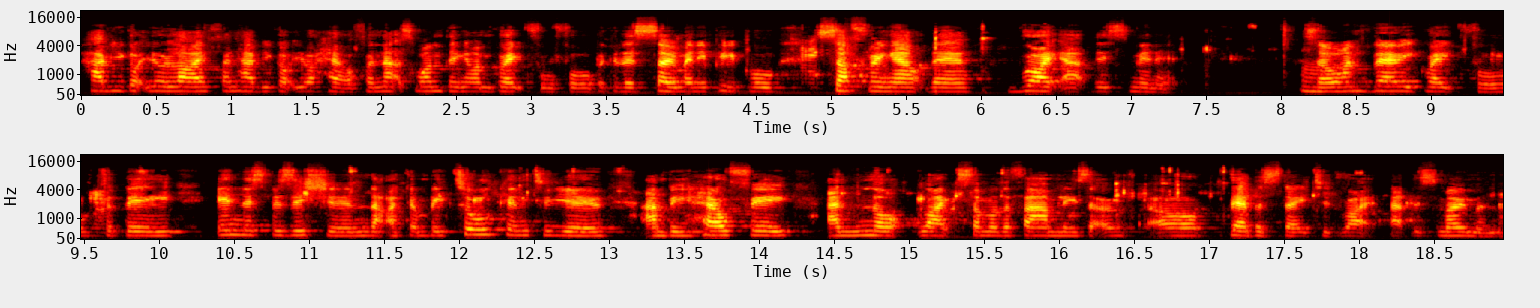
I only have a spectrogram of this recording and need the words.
have you got your life and have you got your health and that's one thing i'm grateful for because there's so many people suffering out there right at this minute so mm. I'm very grateful to be in this position that I can be talking to you and be healthy and not like some of the families that are, are, devastated right at this moment.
